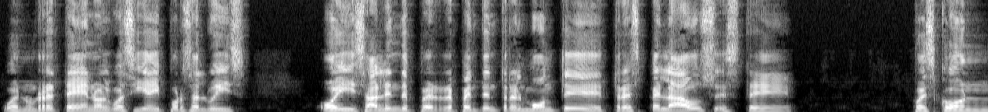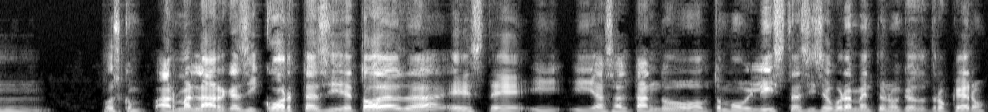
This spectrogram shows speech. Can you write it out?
o en un retén o algo así ahí por San Luis. Oye, salen de repente entre el monte tres pelados, este, pues con, pues con armas largas y cortas y de todas, ¿verdad? Este, y, y asaltando automovilistas y seguramente uno que otro troquero.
